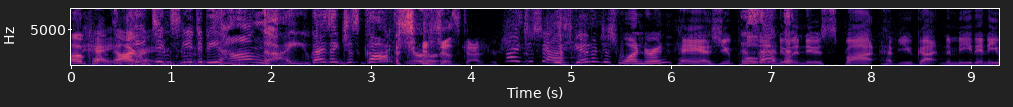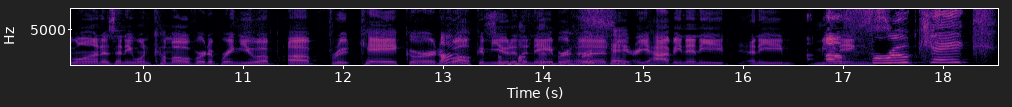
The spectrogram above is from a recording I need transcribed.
Okay, The all right. paintings need to be hung. I, you guys, I just got here. She just got here. I'm just asking. I'm just wondering. Hey, as you pull that into a- a new spot, have you gotten to meet anyone? Has anyone come over to bring you a, a fruit cake or to Oh. welcome you Some to the neighborhood? Fruitcake. Are you having any any a meetings? fruit cake.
